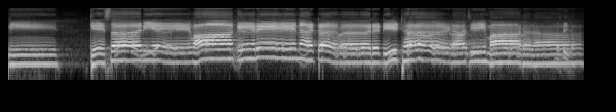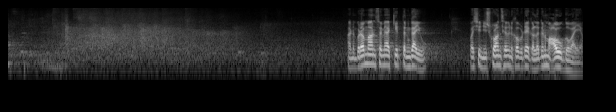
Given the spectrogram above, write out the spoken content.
નીર. કેસરીએ વાગે રે નટવર ડીઠડાજી મારા અને બ્રહ્માંડ સ્વામી આ કીર્તન ગાયું. પછી નિષ્કાળ સ્વામીને ખબર પડે કે લગ્નમાં આવું ગવાય એમ.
